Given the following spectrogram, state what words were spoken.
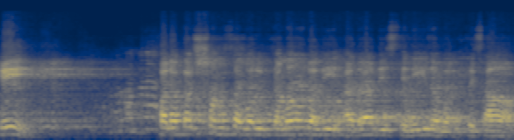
কি? খলাকাস শামসা ওয়াল আদাদি সিনিন ওয়াল হিসাব।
